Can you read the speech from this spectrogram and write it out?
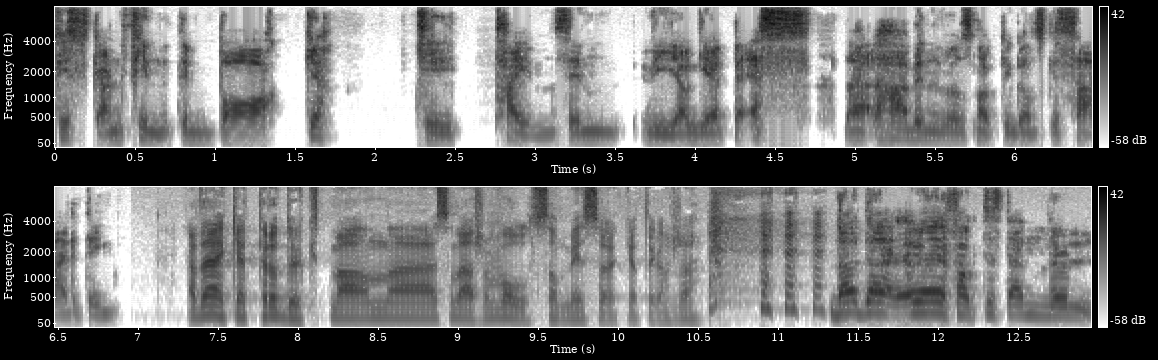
fiskeren finne tilbake til teinen sin via GPS. Her begynner vi å snakke ganske sære ting. Ja, Det er ikke et produkt man, som det er så voldsomt mye søk etter, kanskje? Nei, det er faktisk det er null.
